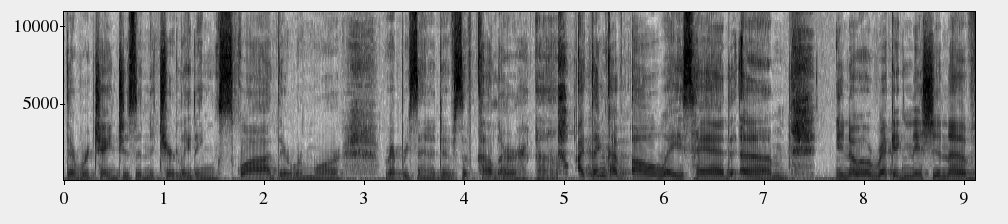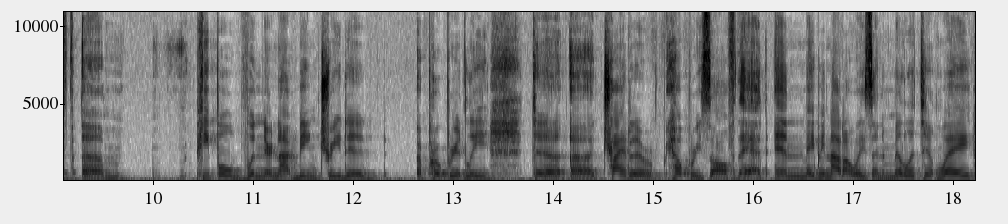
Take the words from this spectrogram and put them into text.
there were changes in the cheerleading squad. There were more representatives of color. Uh, I think I've always had, um, you know, a recognition of um, people when they're not being treated appropriately to uh, try to help resolve that. And maybe not always in a militant way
